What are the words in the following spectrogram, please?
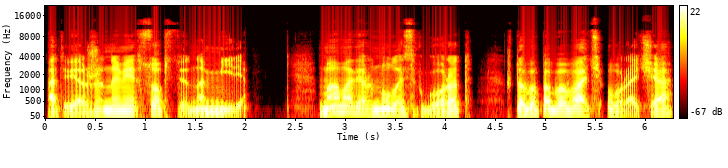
отверженными в собственном мире. Мама вернулась в город, чтобы побывать у врача,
